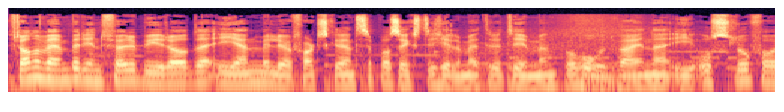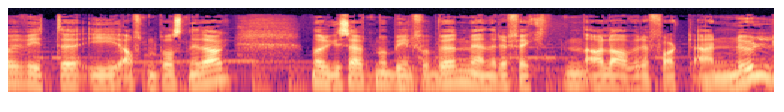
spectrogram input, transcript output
Fra november innfører byrådet igjen miljøfartsgrense på 60 km i timen på hovedveiene i Oslo, får vi vite i Aftenposten i dag. Norges Automobilforbund mener effekten av lavere fart er null,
